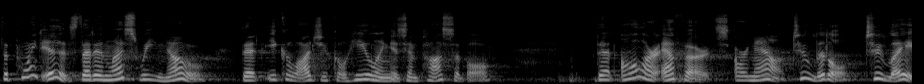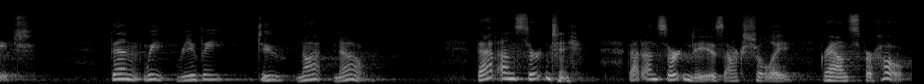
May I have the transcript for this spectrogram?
The point is that unless we know that ecological healing is impossible, that all our efforts are now too little, too late, then we really do not know. That uncertainty, that uncertainty is actually grounds for hope.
